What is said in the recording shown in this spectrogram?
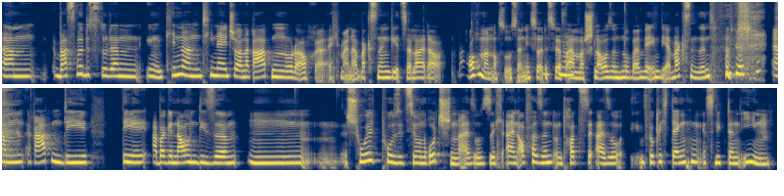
Ähm, was würdest du dann in Kindern, Teenagern raten oder auch, äh, ich meine, Erwachsenen geht's ja leider auch immer noch so. Ist ja nicht so, dass wir auf Ja. einmal schlau sind, nur weil wir irgendwie erwachsen sind. ähm, raten die, die aber genau in diese mh, Schuldposition rutschen, also sich ein Opfer sind und trotzdem, also wirklich denken, es liegt an ihnen.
